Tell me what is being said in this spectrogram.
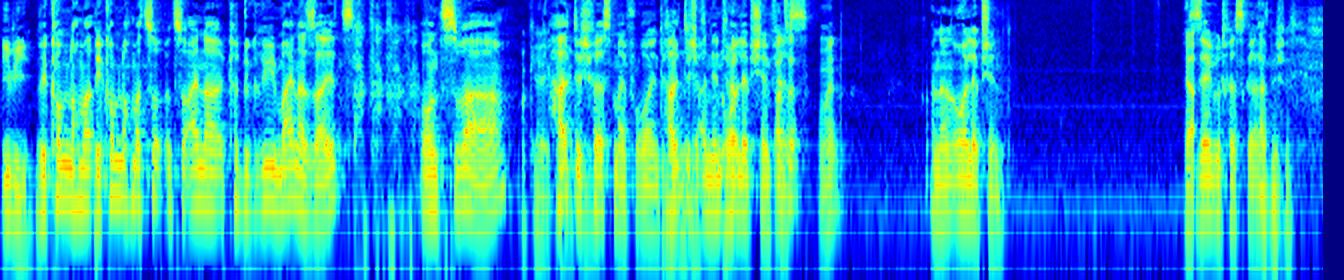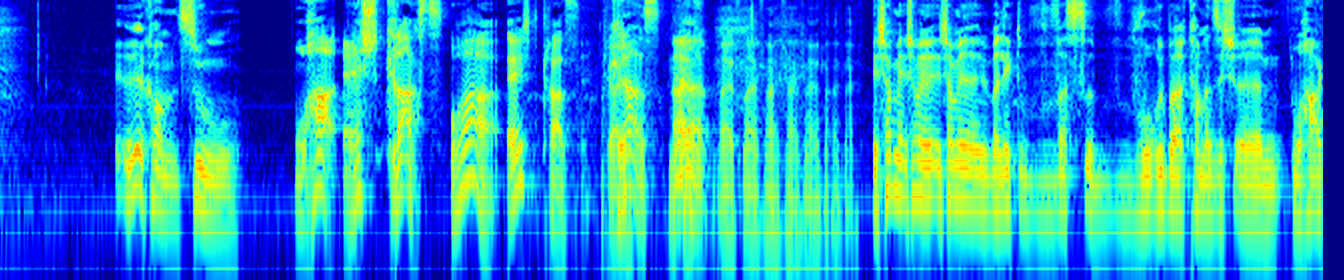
Ibi. wir kommen noch mal, wir kommen noch mal zu, zu einer Kategorie meinerseits. Fuck, fuck, fuck, fuck. Und zwar, Okay, okay, halt dich fest, mein Freund, halt dich an den Ohrläppchen Warte, fest. Moment. An den Ohrläppchen. Ja. Sehr gut Halt festgehalten. mich fest. Wir kommen zu Oha, echt krass. Oha, echt krass. Geil. Krass, Nice, ja. nice, nice, nice, nice, nice, nice, nice. Ich habe mir, ich hab mir, ich hab mir überlegt, was, worüber kann man sich, ähm, oha,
